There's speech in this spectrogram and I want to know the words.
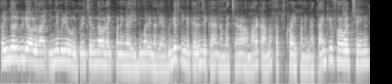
ஸோ இந்த ஒரு வீடியோவில் தான் இந்த வீடியோ உங்களுக்கு பிடிச்சிருந்தால் லைக் பண்ணுங்கள் இது மாதிரி நிறைய வீடியோஸ் நீங்கள் தெரிஞ்சுக்க நம்ம சேனலை மறக்காமல் சப்ஸ்கிரைப் பண்ணுங்கள் தேங்க்யூ ஃபார் வாட்சிங்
